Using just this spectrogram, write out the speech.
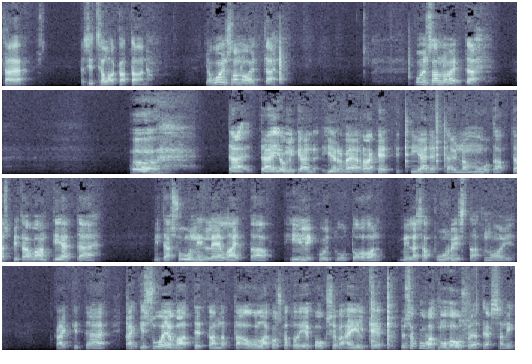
tää, ja sitten se lakataan. Ja voin sanoa, että voin sanoa, että öö, tämä ei ole mikään hirveä raketti tiedettä ynnä muuta. Tässä pitää vaan tietää, mitä suunnilleen laittaa hiilikuituu tuohon, millä sä puristat noin kaikki tää, kaikki suojavaatteet kannattaa olla, koska tuo epoksi on vähän ilkeä. Jos sä kuvat mun housuja tässä, niin,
